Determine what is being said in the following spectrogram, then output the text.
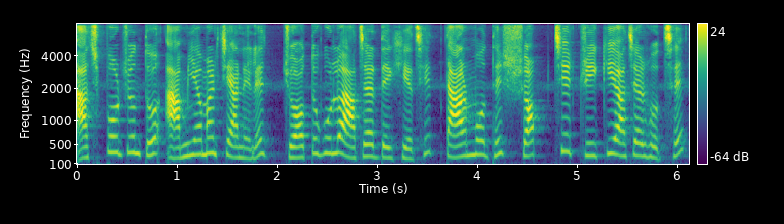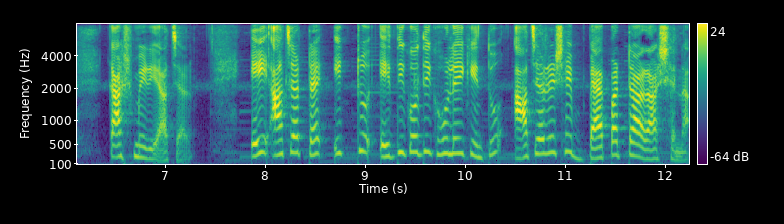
আজ পর্যন্ত আমি আমার চ্যানেলে যতগুলো আচার দেখিয়েছি, তার মধ্যে সবচেয়ে ট্রিকি আচার হচ্ছে কাশ্মীরি আচার। এই আচারটা একটু এদিক ওদিক হলেই কিন্তু আচারের সেই ব্যাপারটা আর আসে না।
